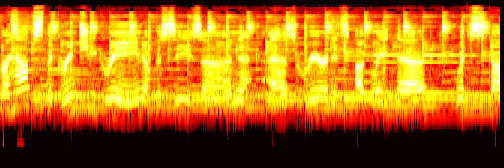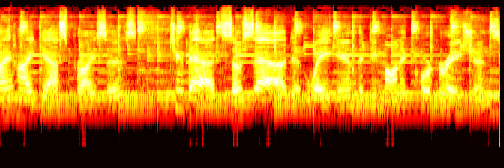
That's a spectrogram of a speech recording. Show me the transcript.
Perhaps the grinchy green of the season has reared its ugly head with sky high gas prices. Too bad, so sad, weigh in the demonic corporations.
